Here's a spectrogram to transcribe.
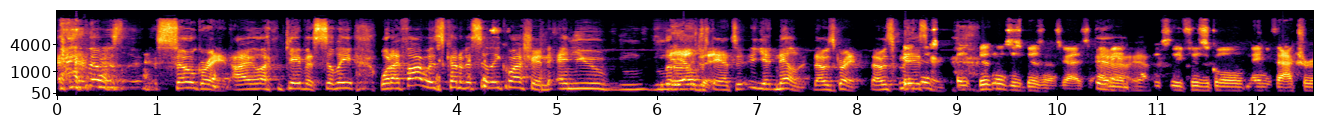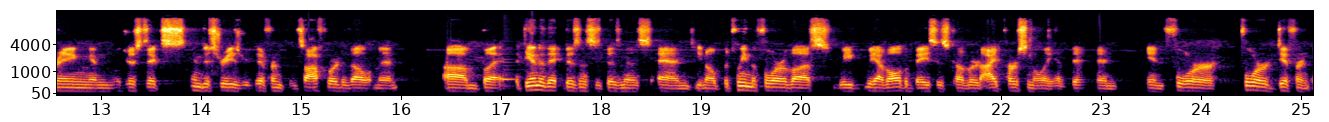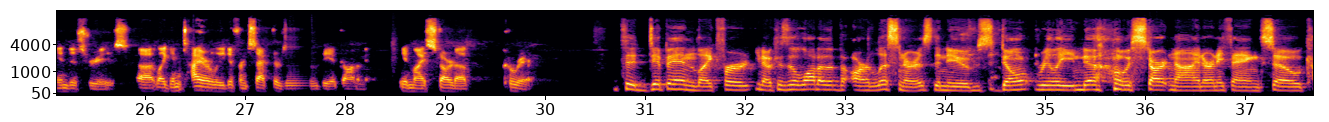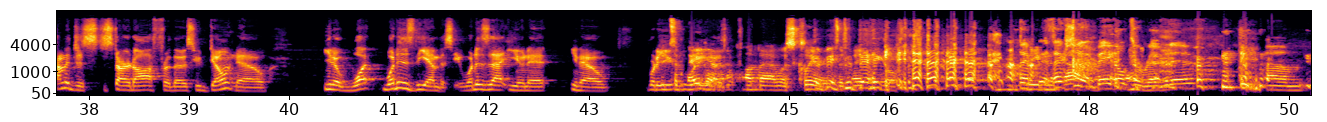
I- that was so great. I like gave a silly, what I thought was kind of a silly question, and you literally Nailed just it. answered. Yeah, nailed it. That was great. That was amazing. bu- business is business, guys. Yeah, I mean, yeah. obviously, physical manufacturing and logistics industries are different than software development. Um, but at the end of the day, business is business, and you know, between the four of us, we we have all the bases covered. I personally have been in four four different industries, uh, like entirely different sectors of the economy in my startup career. To dip in, like for you know, because a lot of our listeners, the noobs, don't really know Start Nine or anything. So, kind of just start off for those who don't know, you know, what what is the embassy? What is that unit? You know, what are you? It's a what you bagel. guys- I thought that was clear. It's a bagel. It's actually a bagel derivative. Um,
